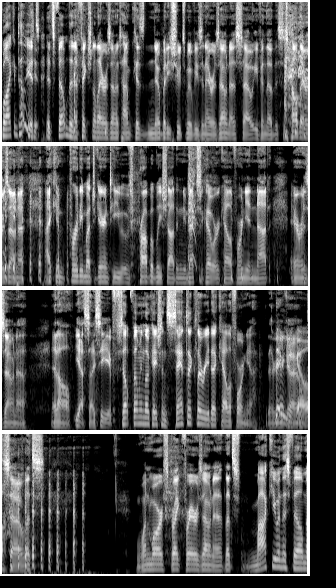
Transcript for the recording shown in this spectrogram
Well, I can tell you it's it's filmed in a fictional Arizona town because nobody shoots movies in Arizona. So even though this is called Arizona, I can pretty much guarantee you it was probably shot in New Mexico or California, not Arizona at all. Yes, I see. Fil- Filming location Santa Clarita, California. There, There you, you go. go. So let's one more strike for Arizona. Let's mock you in this film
